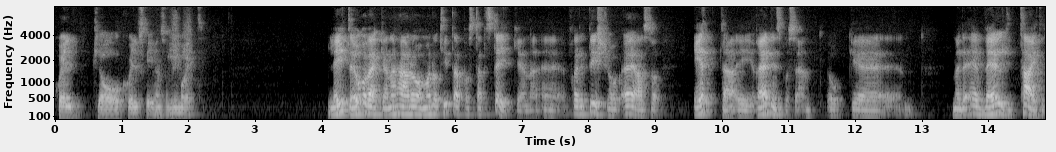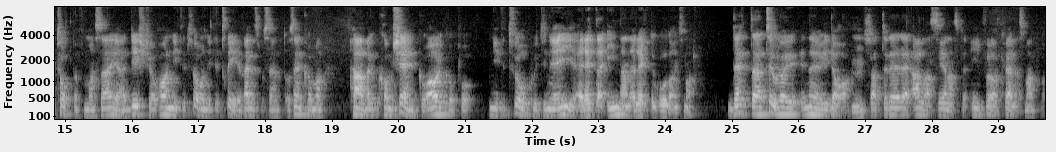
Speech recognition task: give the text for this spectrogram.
självklar och självskriven som nummer ett. Lite oroväckande här då om man då tittar på statistiken. Fredrik Dishov är alltså etta i räddningsprocent. Och, eh, men det är väldigt tajt i toppen får man säga. Dischow har 92-93 i räddningsprocent och sen kommer Pavel Komchenko, AIK, på 92-79. Är detta innan eller efter gårdagens match? Detta tog jag nu idag, Mm. så att det är det allra senaste inför kvällens matcher.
